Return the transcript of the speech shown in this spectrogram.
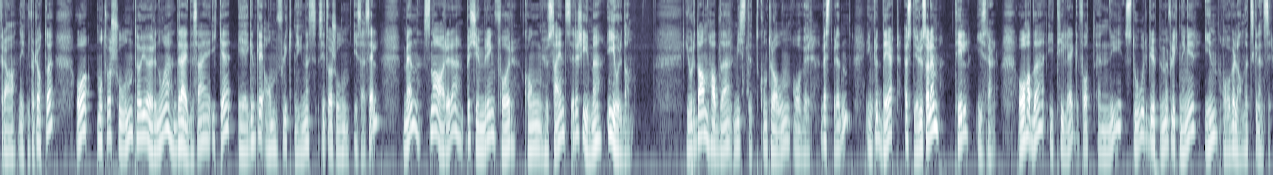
fra 1948, og motivasjonen til å gjøre noe dreide seg ikke egentlig om flyktningenes situasjon i seg selv, men snarere bekymring for kong Husseins regime i Jordan. Jordan hadde mistet kontrollen over Vestbredden, inkludert Øst-Jerusalem, til Israel, og hadde i tillegg fått en ny, stor gruppe med flyktninger inn over landets grenser.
